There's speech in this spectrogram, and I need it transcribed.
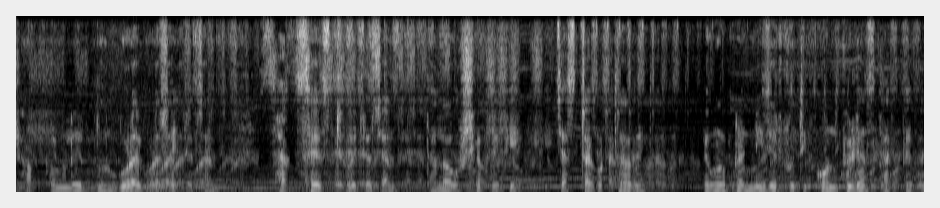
সাফল্যের দুর্গোড়ায় পৌঁছাইতে চান সাকসেস হইতে চান, তাহলে অবশ্যই আপনাকে চেষ্টা করতে হবে। এবং আপনার নিজের প্রতি কনফিডেন্স থাকতে হবে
